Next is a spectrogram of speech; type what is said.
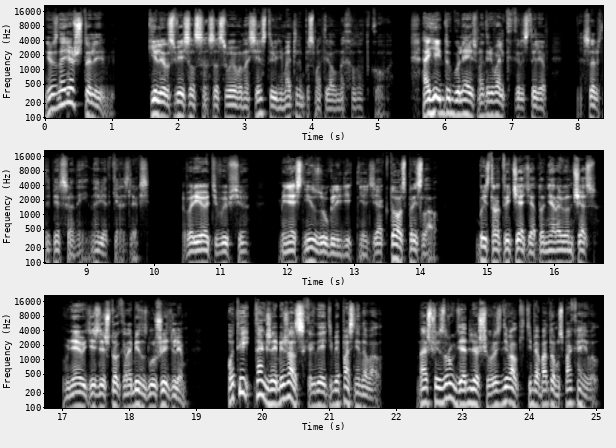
Не узнаешь, что ли? Киллер свесился со своего насеста и внимательно посмотрел на Холодкова. — А я иду гуляю, смотри, Валька Коростылев. Собственной персоной на ветке разлегся. — Врете вы все. Меня снизу углядеть нельзя. Кто вас прислал? Быстро отвечайте, а то не равен час. У меня ведь, если что, карабин с глушителем. Вот ты так же обижался, когда я тебе пас не давал. Наш физрук, дядя Леша, в раздевалке тебя потом успокаивал.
